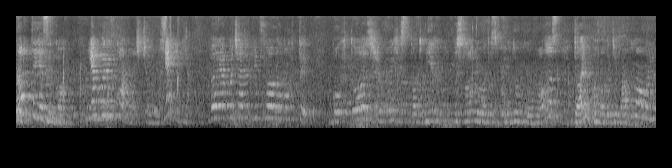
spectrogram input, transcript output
молоти язиком. Я переконана, що моє ім'я бере початок від слова могти, бо хто з живих істот міг висловлювати свою думку в голос, той оволодівав мовою.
